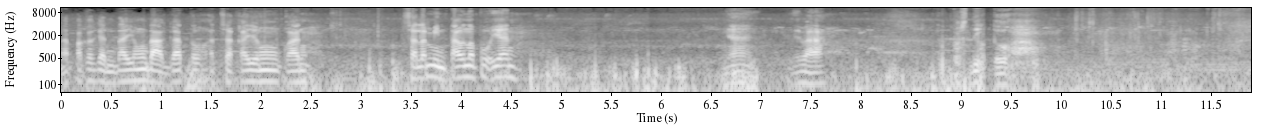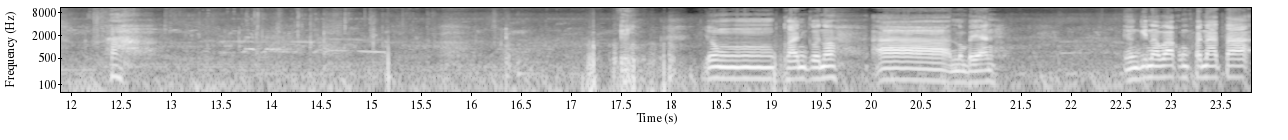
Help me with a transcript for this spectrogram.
Napakaganda yung dagat oh at saka yung kan Salamintaw na po yan yan di ba tapos dito ha okay. Yung kuhan ko no? Ah ano ba yan? Yung ginawa kong panata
